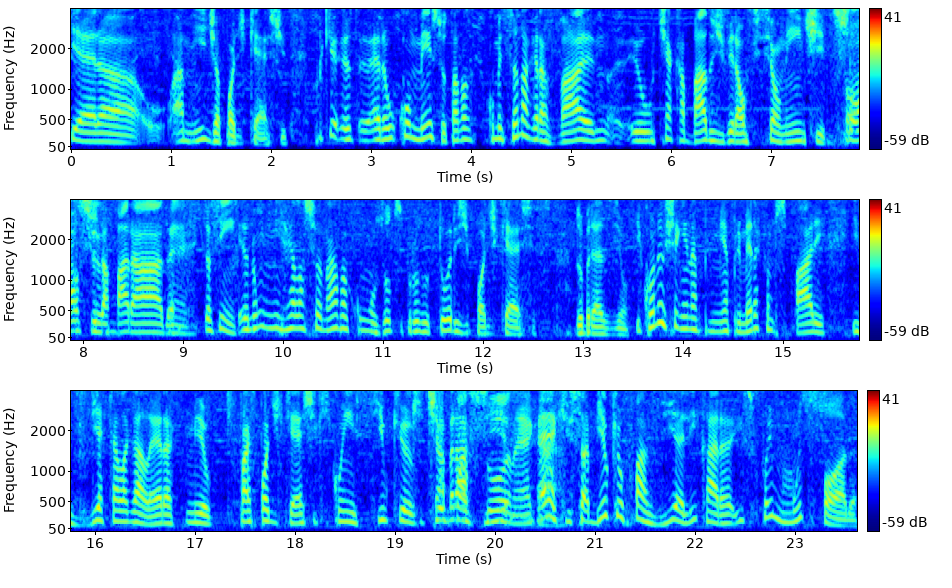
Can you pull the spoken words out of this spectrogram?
que era a mídia podcast. Porque eu- era o começo, eu tava começando a gravar, eu- tinha acabado de virar oficialmente sócio, Sócio. da parada. Sim. Então, assim, eu não me relacionava com os outros produtores de podcasts do Brasil. E quando eu cheguei na minha primeira Campus Party e vi aquela galera, meu, que faz podcast, que conhecia o que eu que te abraçou, né, cara? É, que sabia o que eu fazia ali, cara, isso foi muito foda.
